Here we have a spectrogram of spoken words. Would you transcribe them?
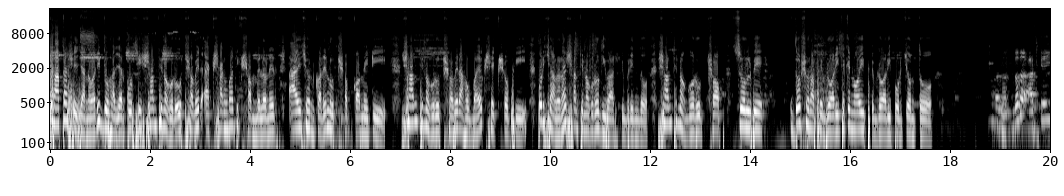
সাতাশে জানুয়ারি দু হাজার পঁচিশ শান্তিনগর উৎসবের এক সাংবাদিক সম্মেলনের আয়োজন করেন উৎসব কমিটি। শান্তিনগর উৎসবের আহ্বায়ক শেখ শফি পরিচালনায় শান্তিনগর অধিবাসী বৃন্দ। শান্তিনগর উৎসব চলবে দোসরা ফেব্রুয়ারি থেকে নয় ফেব্রুয়ারি পর্যন্ত। দাদা আজকে এই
